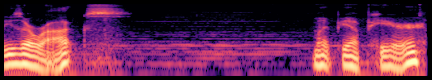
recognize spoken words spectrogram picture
these are rocks. Might be up here.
